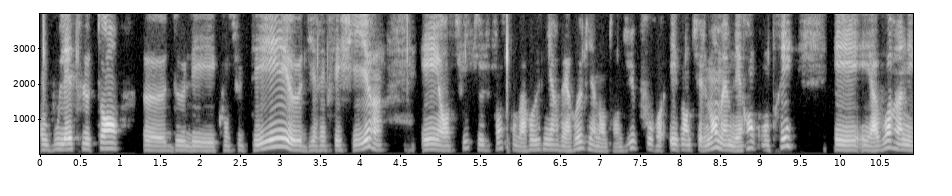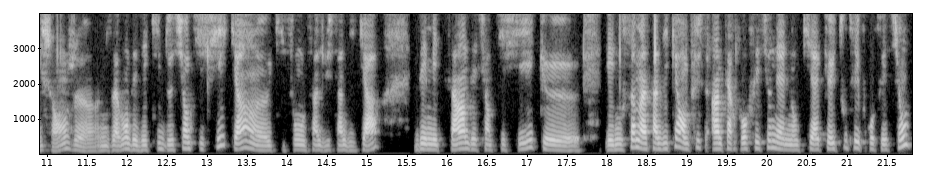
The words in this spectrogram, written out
On vous laisse le temps euh, de les consulter, euh, d'y réfléchir. Et ensuite, je pense qu'on va revenir vers eux, bien entendu, pour éventuellement même les rencontrer et, avoir un échange. Nous avons des équipes de scientifiques hein, euh, qui sont au sein du syndicat, des médecins, des scientifiques, et nous sommes un syndicat en plus interprofessionnel, donc qui accueille toutes les professions.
